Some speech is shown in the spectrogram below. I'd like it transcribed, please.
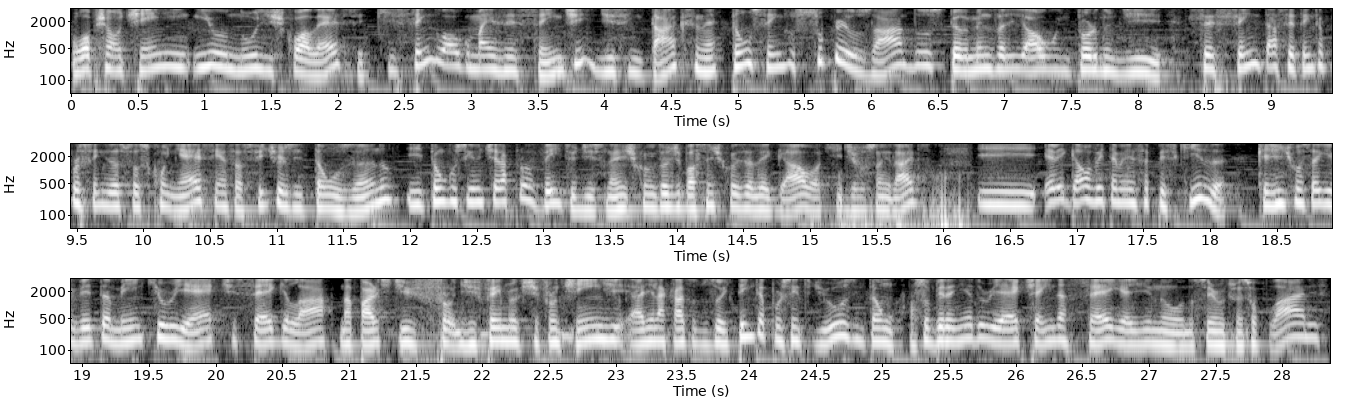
o optional chaining e o nullish coalesce, que sendo algo mais recente de sintaxe, né? Estão sendo super usados, pelo menos ali algo em torno de 60 a 70% das pessoas conhecem essas features e estão usando e estão conseguindo tirar proveito disso, né? A gente comentou de bastante coisa legal aqui de funcionalidades. E é legal ver também nessa pesquisa que a gente consegue ver também que o React segue lá na parte de, de frameworks de front-end, ali na casa dos 80% de uso, então a soberania do React ainda segue ali no, nos frameworks mais populares.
